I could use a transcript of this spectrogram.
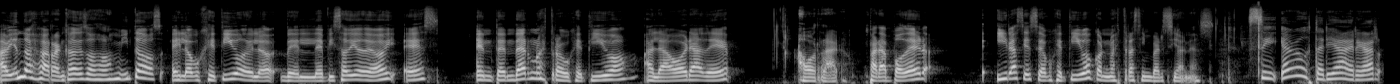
Habiendo desbarrancado esos dos mitos, el objetivo del episodio de hoy es entender nuestro objetivo a la hora de ahorrar, para poder ir hacia ese objetivo con nuestras inversiones. Sí, a mí me gustaría agregar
